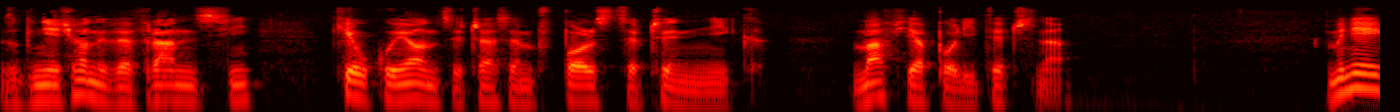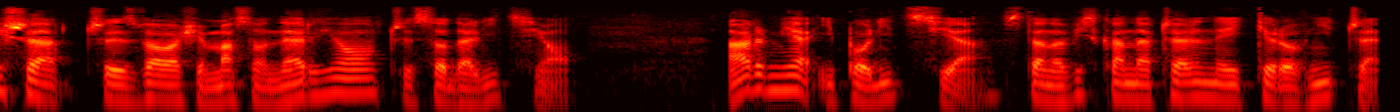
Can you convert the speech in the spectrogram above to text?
zgnieciony we Francji, kiełkujący czasem w Polsce czynnik – mafia polityczna. Mniejsza, czy zwała się masonerią, czy sodalicją. Armia i policja, stanowiska naczelne i kierownicze,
